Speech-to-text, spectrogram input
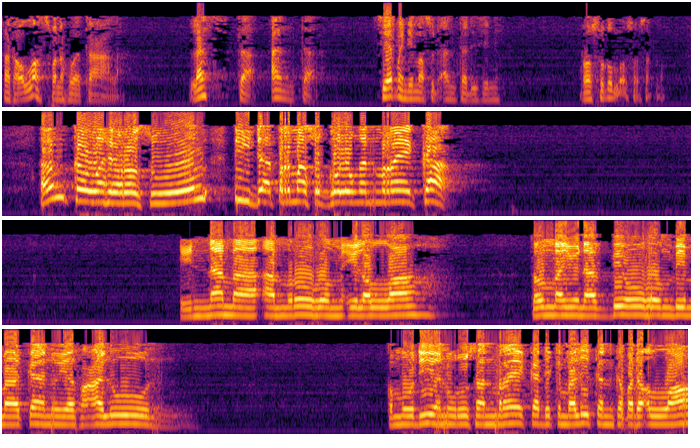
Kata Allah Subhanahu wa taala, lasta anta. Siapa yang dimaksud anta di sini? Rasulullah SAW. Engkau wahai Rasul tidak termasuk golongan mereka Innama amruhum ilallah Thumma yunabbi'uhum bima kanu yaf'alun Kemudian urusan mereka dikembalikan kepada Allah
